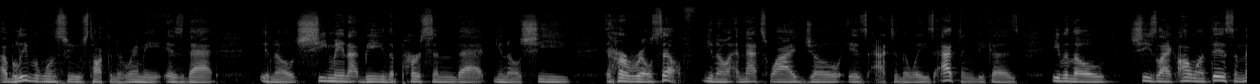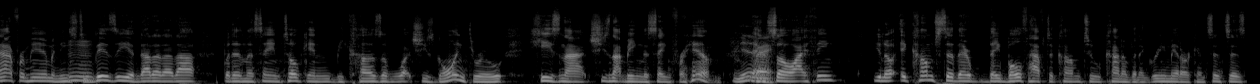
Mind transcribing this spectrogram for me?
I believe it when she was talking to Remy is that you know she may not be the person that you know she her real self. You know, and that's why Joe is acting the way he's acting because even though she's like, I want this and that from him, and he's too busy and da da da da, but in the same token, because of what she's going through, he's not. She's not being the same for him. Yeah. And Right. so I think you know it comes to their they both have to come to kind of an agreement or consensus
